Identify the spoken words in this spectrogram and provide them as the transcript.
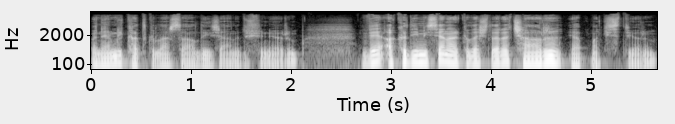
önemli katkılar sağlayacağını düşünüyorum. Ve akademisyen arkadaşlara çağrı yapmak istiyorum.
